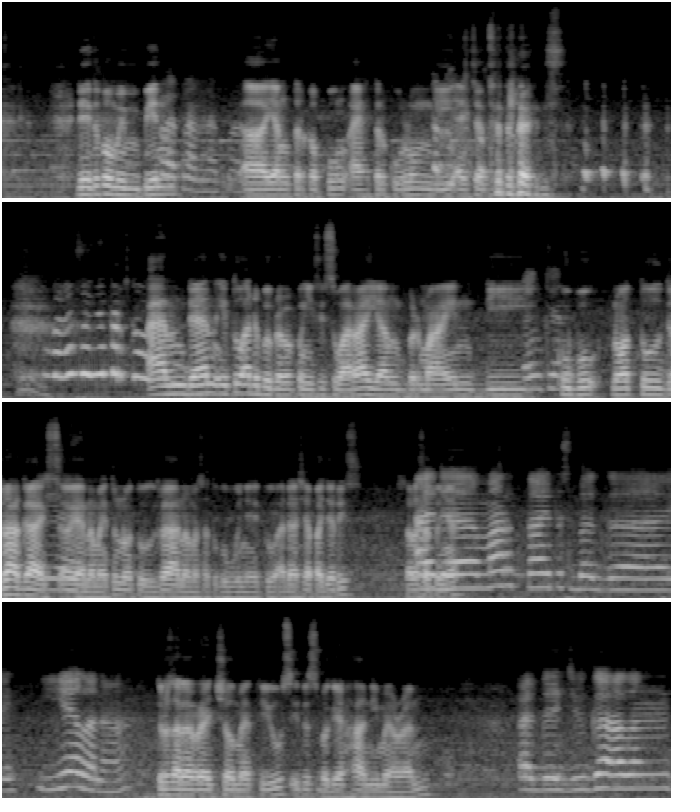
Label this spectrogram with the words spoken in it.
dia itu pemimpin Letnan, Letnan. eh, yang terkepung eh terkurung di Enchanted Lands. And then itu ada beberapa pengisi suara yang bermain di Ancient. kubu Notuldra guys. Iya. Oh ya namanya itu Notuldra nama satu kubunya itu. Ada siapa aja Riz? Salah ada satunya. Martha itu sebagai Yelena Terus ada Rachel Matthews itu sebagai Honey Maron. ada juga Alan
